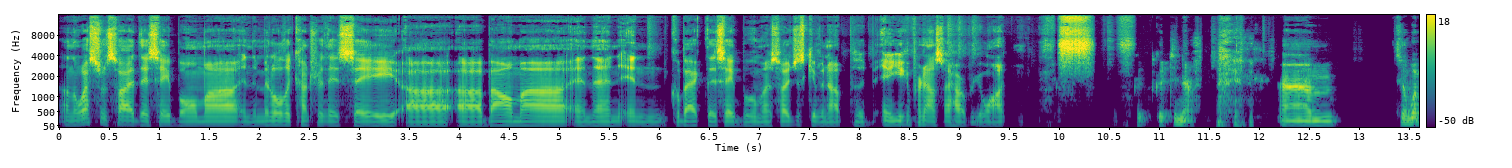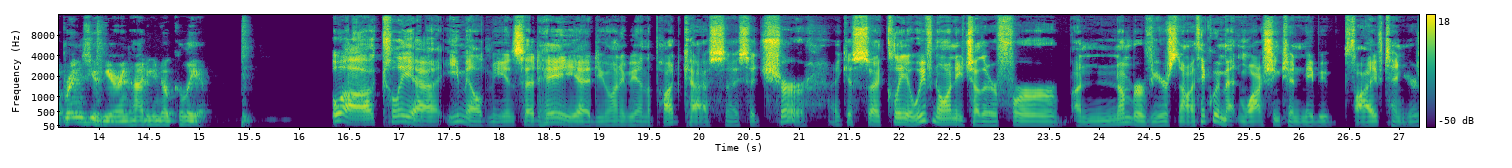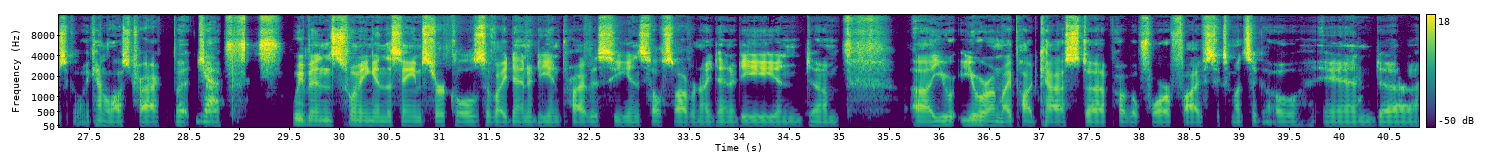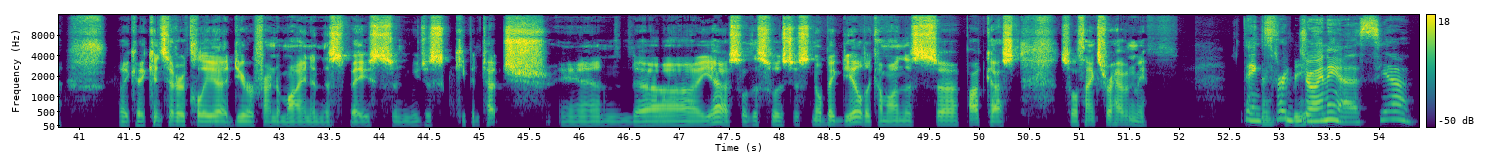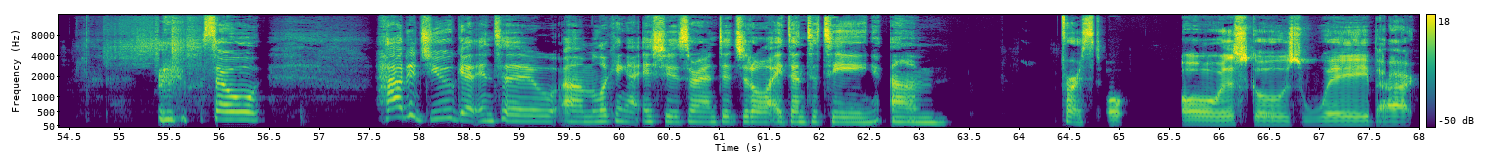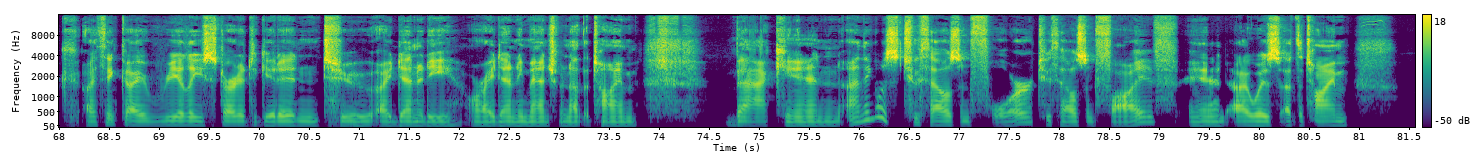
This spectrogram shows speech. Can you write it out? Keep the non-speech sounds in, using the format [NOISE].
on the western side, they say Boma. In the middle of the country, they say uh, uh, Bauma. And then in Quebec, they say Bouma. So I've just given up. You can pronounce it however you want. Good, good to know. [LAUGHS] um, so, what brings you here, and how do you know Kaliya? Well, Kaliya emailed me and said, "Hey, uh, do you want to be on the podcast?" And I said, "Sure." I guess uh, Kaliya, we've known each other for a number of years now. I think we met in Washington maybe five, ten years ago. I kind of lost track, but uh, yeah. uh, we've been swimming in the same circles of identity and privacy and self-sovereign identity, and um, uh, you you were on my podcast uh, probably four or five six months ago, and uh, like I consider Kaliya a dear friend of mine in this space, and we just keep in touch. And uh, yeah, so this was just no big deal to come on this uh, podcast. So thanks for having me. Thanks, thanks for, for joining here. us. Yeah. [CLEARS THROAT] so how did you get into um, looking at issues around digital identity um, first? Oh, Oh, this goes way back. I think I really started to get into identity or identity management at the time back in, I think it was 2004, 2005. And I was at the time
